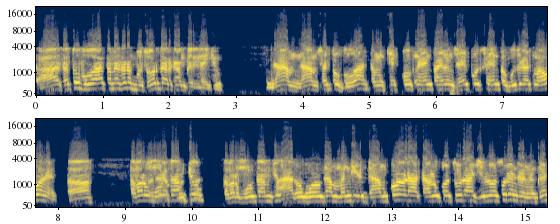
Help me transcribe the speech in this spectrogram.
હા સતુ ભુવા તમે છે ને જોરદાર કામ કરી નાખ્યું. નામ નામ સતુ ભુવા તમે કે કોક ના એમ જયપુર છે એમ તો ગુજરાતમાં આવો ને. હા તમારું મૂળ ગામ કયું? તમારું મૂળ ગામ કયું? મારું મૂળ ગામ મંદિર ગામ કોરડા તાલુકો ચુડા જિલ્લો સુરેન્દ્રનગર.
